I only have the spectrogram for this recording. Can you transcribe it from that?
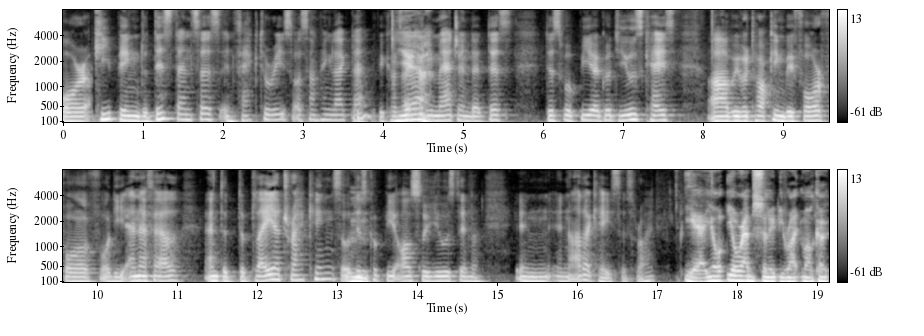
For keeping the distances in factories or something like that, because yeah. I could imagine that this this would be a good use case. Uh, we were talking before for for the NFL and the, the player tracking, so mm. this could be also used in a in in other cases, right? Yeah, you're you're absolutely right, Marco.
